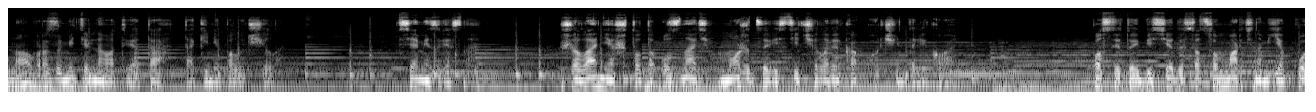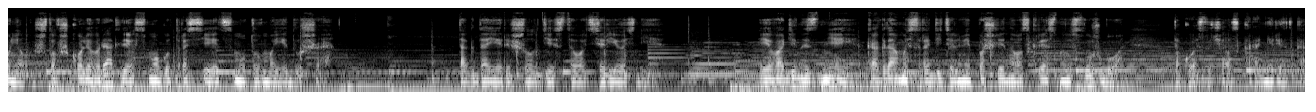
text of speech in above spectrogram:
но вразумительного ответа так и не получил. Всем известно, желание что-то узнать может завести человека очень далеко. После той беседы с отцом Мартином я понял, что в школе вряд ли смогут рассеять смуту в моей душе. Тогда я решил действовать серьезнее. И в один из дней, когда мы с родителями пошли на воскресную службу, такое случалось крайне редко,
